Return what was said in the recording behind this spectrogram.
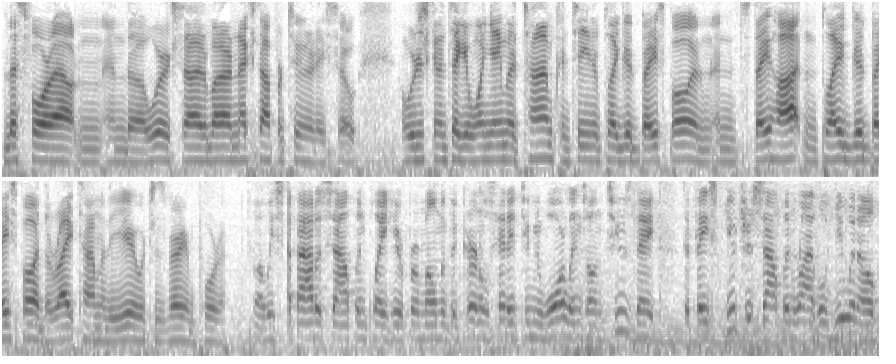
this far out, and, and uh, we're excited about our next opportunity. So. We're just going to take it one game at a time, continue to play good baseball, and, and stay hot and play good baseball at the right time of the year, which is very important. Well, we step out of Southland play here for a moment. The Colonels headed to New Orleans on Tuesday to face future Southland rival UNO.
